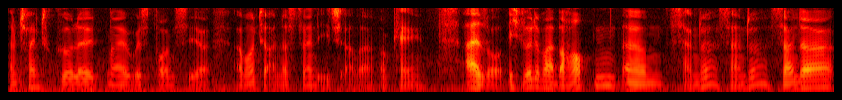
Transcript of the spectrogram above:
I'm trying to correlate my response here. I want to understand each other. Okay. Also, ich würde mal behaupten, ähm, Sandra, Sandra, Sandra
